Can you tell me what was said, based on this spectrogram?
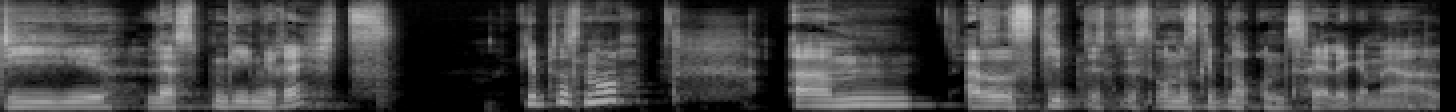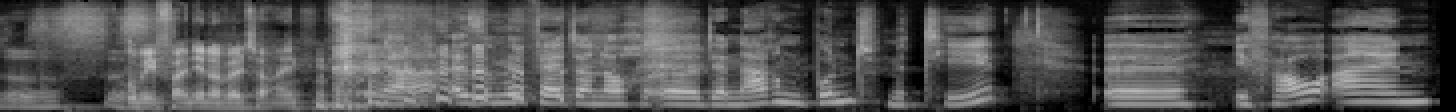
die Lesben gegen Rechts. Gibt es noch? Ähm, also es gibt es ist, und es gibt noch unzählige mehr. Also es ist, es Ruby, fallen dir noch welche ein? Ja, also mir fällt da noch äh, der Narrenbund mit T, äh, e.V. ein.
